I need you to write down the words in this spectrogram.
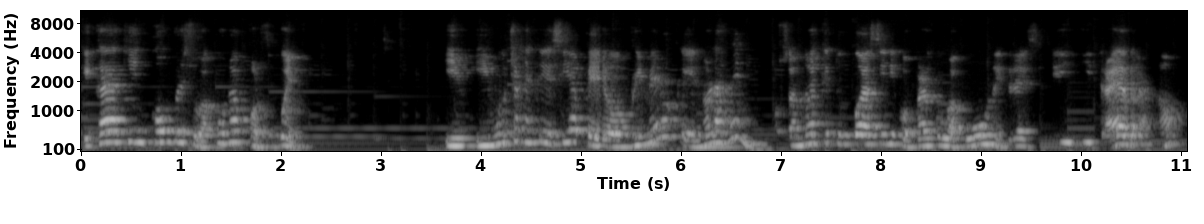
que cada quien compre su vacuna por su cuenta. Y, mucha gente decía, pero primero que no las ven, o sea, no es que tú puedas ir y comprar tu vacuna y, y, traerla, ¿no?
